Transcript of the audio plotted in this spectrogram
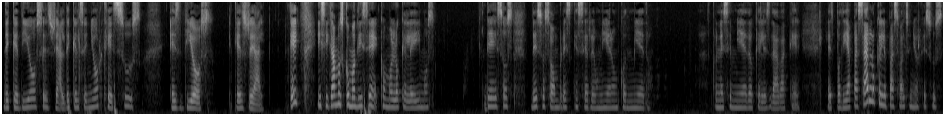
de que Dios es real, de que el Señor Jesús es Dios, que es real ¿ok? Y sigamos como dice, como lo que leímos de esos, de esos hombres que se reunieron con miedo, con ese miedo que les daba que les podía pasar lo que le pasó al Señor Jesús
